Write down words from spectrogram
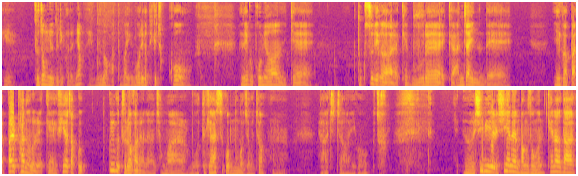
이게 두 종류들이거든요 예, 문어 같은 거 이게 머리가 되게 좋고 그리고 보면 이렇게 독수리가 이렇게 물에 이렇게 앉아 있는데 얘가 빨, 빨판으로 이렇게 휘어잡고 끌고 들어가면은 정말 뭐 어떻게 할 수가 없는 거죠. 그죠? 예. 야, 진짜 이거 참. 12일 어, CNN 방송은 캐나다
